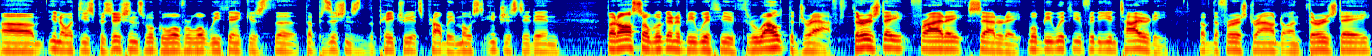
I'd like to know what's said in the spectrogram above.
Um, you know, at these positions, we'll go over what we think is the, the positions that the Patriots probably most interested in. But also, we're going to be with you throughout the draft Thursday, Friday, Saturday. We'll be with you for the entirety of the first round on Thursday,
